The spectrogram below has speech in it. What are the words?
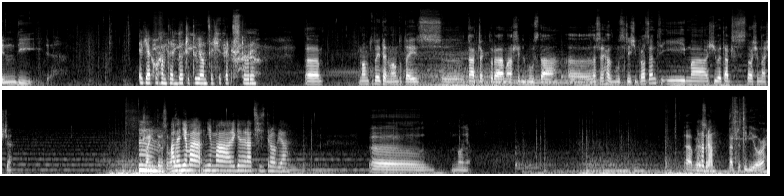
Indeed. Jak ja kocham te doczytujące się tekstury. E, mam tutaj ten, mam tutaj z, e, tarczę, która ma shield boosta, e, znaczy health boost 30% i ma siłę tarcz 118. Mm, ale nie ma, nie ma regeneracji zdrowia. E, no nie. A, No dobra, Tarczę TDR.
